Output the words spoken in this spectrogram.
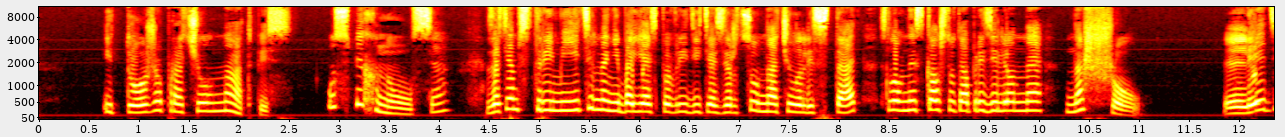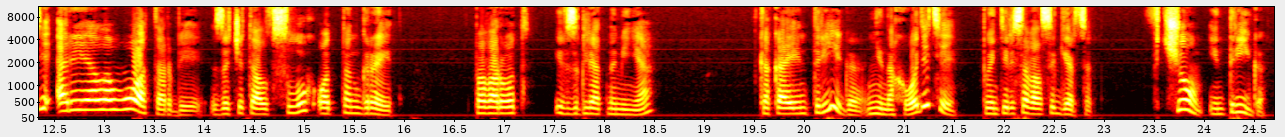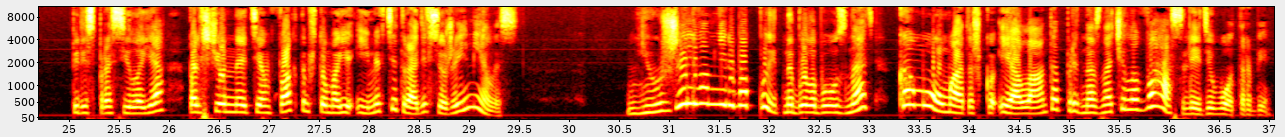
и тоже прочел надпись. Усмехнулся, Затем стремительно, не боясь повредить озерцу, начал листать, словно искал что-то определенное, нашел. «Леди Ариэла Уотерби», — зачитал вслух Оттон Грейт. Поворот и взгляд на меня. «Какая интрига, не находите?» — поинтересовался герцог. «В чем интрига?» — переспросила я, польщенная тем фактом, что мое имя в тетради все же имелось. «Неужели вам не любопытно было бы узнать, кому матушка Иоланта предназначила вас, леди Уотерби?»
